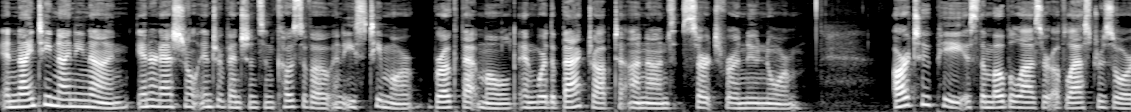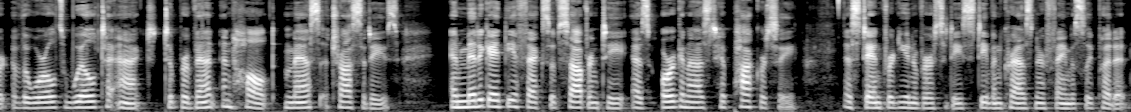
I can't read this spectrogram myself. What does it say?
In 1999, international interventions in Kosovo and East Timor broke that mold and were the backdrop to Annan's search for a new norm. R2P is the mobilizer of last resort of the world's will to act to prevent and halt mass atrocities and mitigate the effects of sovereignty as organized hypocrisy as Stanford University's Stephen Krasner famously put it.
